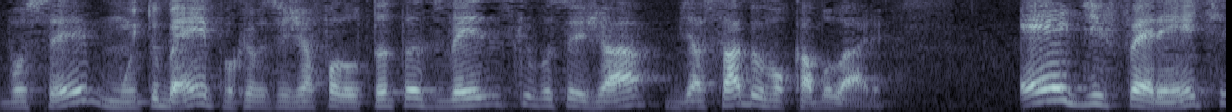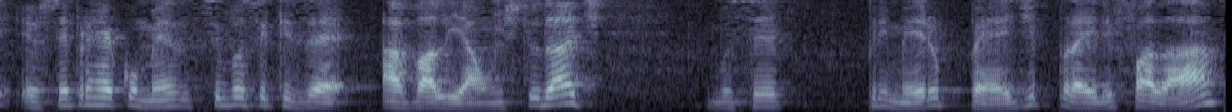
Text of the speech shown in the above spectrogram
você muito bem, porque você já falou tantas vezes que você já, já sabe o vocabulário. É diferente, eu sempre recomendo, se você quiser avaliar um estudante, você primeiro pede para ele falar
